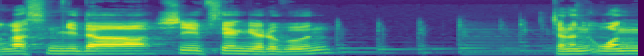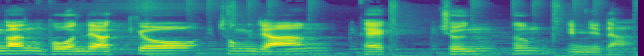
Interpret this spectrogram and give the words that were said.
반갑습니다. 신입생 여러분. 저는 원광보건대학교 총장 백준흠입니다.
